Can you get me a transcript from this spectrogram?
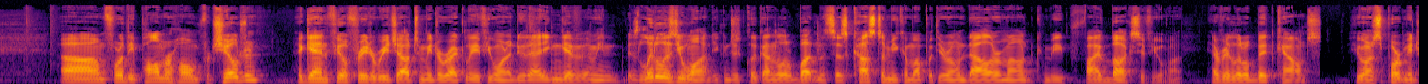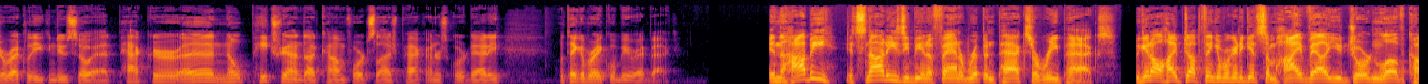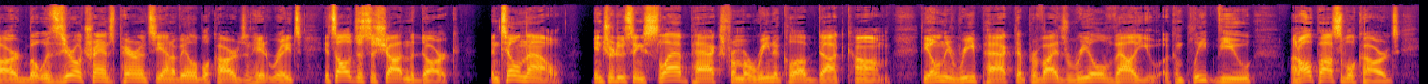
um, for the Palmer Home for Children. Again, feel free to reach out to me directly if you want to do that. You can give, I mean, as little as you want. You can just click on the little button that says custom. You come up with your own dollar amount. It can be five bucks if you want. Every little bit counts If you want to support me directly, you can do so at Packer, uh, no, patreon.com forward slash pack underscore daddy. We'll take a break. We'll be right back. In the hobby, it's not easy being a fan of ripping packs or repacks. We get all hyped up thinking we're going to get some high value Jordan Love card, but with zero transparency on available cards and hit rates, it's all just a shot in the dark. Until now. Introducing slab packs from arenaclub.com, the only repack that provides real value, a complete view on all possible cards,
